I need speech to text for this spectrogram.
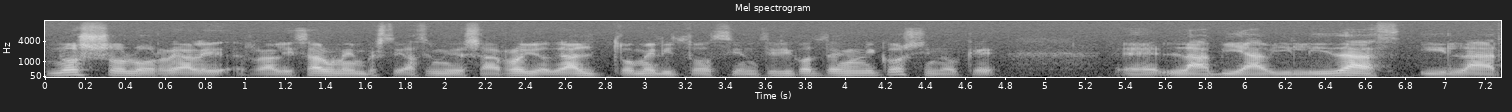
no solo realizar una investigación y desarrollo de alto mérito científico-técnico, sino que eh, la viabilidad y la,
